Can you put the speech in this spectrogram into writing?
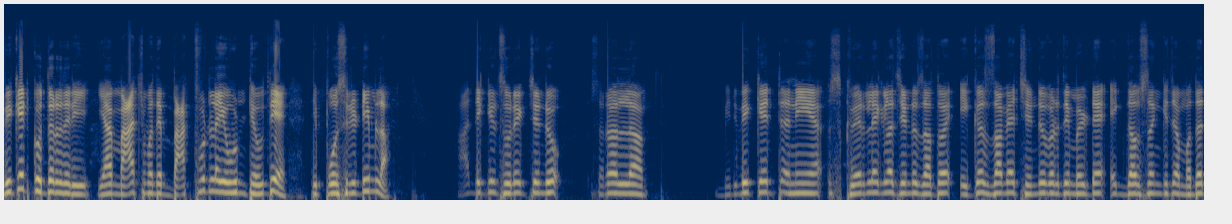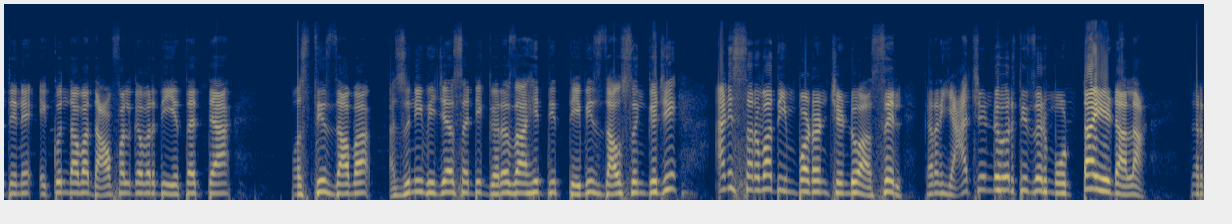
विकेट कुत्रतरी या मॅचमध्ये बॅकफुटला येऊन ठेवते ती पोसरी टीमला हा देखील सुरेख चेंडू सरळ मिडविकेट आणि स्क्वेअर लेगला चेंडू जातो एकच धाव या चेंडूवरती मिळते. एक धावसंख्येच्या मदतीने एकूण धावा दहा फलकावरती येत आहेत त्या पस्तीस धावा. अजूनही विजयासाठी गरज आहे ती तेवीस धावसंख्येची. आणि सर्वात इम्पॉर्टंट चेंडू असेल कारण या चेंडूवरती जर मोठा हिट आला तर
